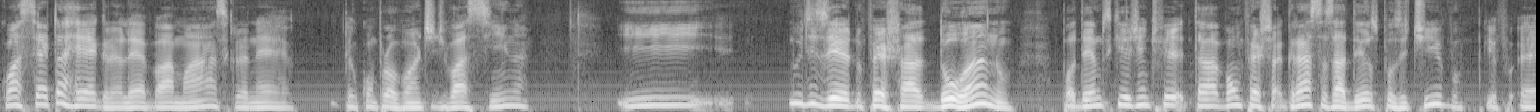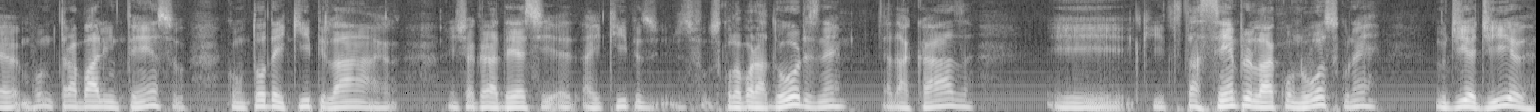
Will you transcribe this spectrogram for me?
com uma certa regra, levar a máscara, né? Ter o comprovante de vacina. E no dizer, no fechar do ano, podemos que a gente tá, vamos fechar, graças a Deus, positivo, porque é um trabalho intenso com toda a equipe lá. A gente agradece a equipe, os, colaboradores, né, da casa, e que está sempre lá conosco, né, no dia a dia,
